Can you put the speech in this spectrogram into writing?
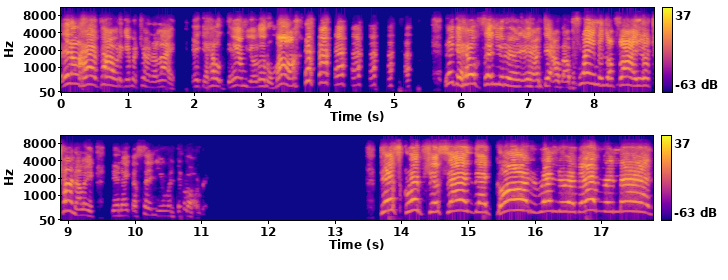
They don't have power to give eternal life. They can help damn your little mom. they can help send you to a, a, a flame into fire eternally. Then they can send you into glory. This scripture says that God rendereth every man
